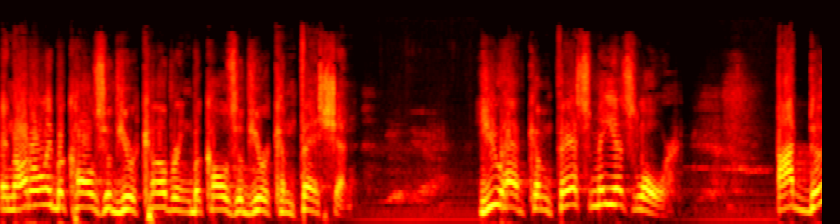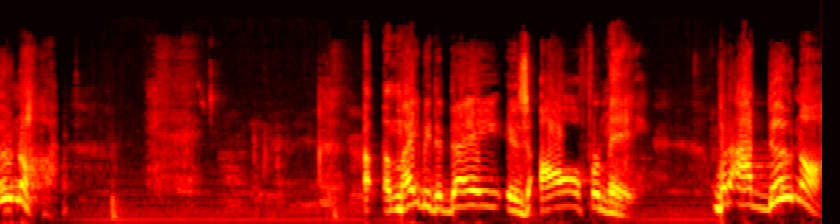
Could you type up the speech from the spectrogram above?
And not only because of your covering, because of your confession. You have confessed me as Lord. I do not. Uh, maybe today is all for me. But I do not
